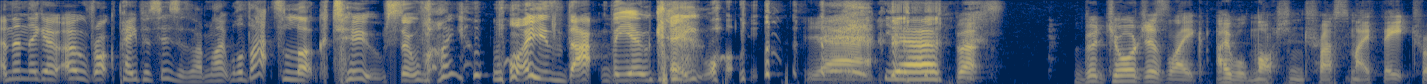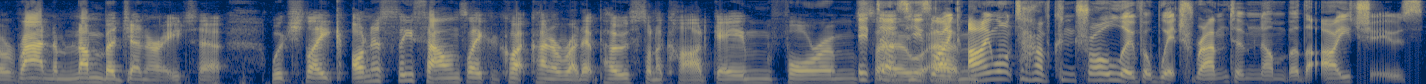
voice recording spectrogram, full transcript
And then they go, "Oh, rock paper scissors." I'm like, "Well, that's luck too. So why why is that the okay one?" yeah, yeah but but George is like, I will not entrust my fate to a random number generator, which like honestly sounds like a quite kind of Reddit post on a card game forum. It so, does. He's like, um, I want to have control over which random number that I choose.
